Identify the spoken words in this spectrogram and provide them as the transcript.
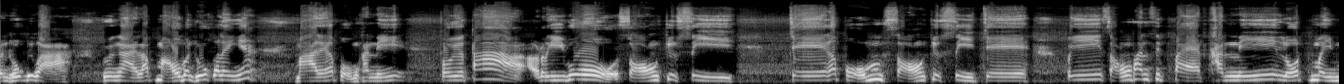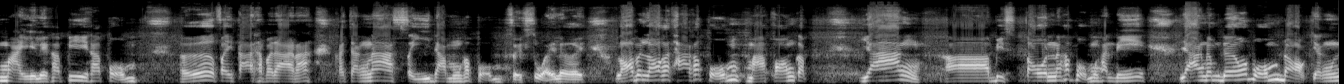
บรรทุกดีกว่าพูดง่ายรับเหมาบรรทุกอะไรเงี้ย มาเลยครับผมคันนี้ Toyota r e v o 2.4 J ครับผม 2.4 J ปี 2018 คันนี้รถใหม่ ๆ เลยครับพี่ครับผม เออ ไฟตาธรรมดานะ กระจังหน้าสีดำครับผม สวย ๆ เลย ล้อเป็นล้อกระทะครับผม มาพร้อมกับยางอ่าบิสโตนนะครับผม คันนี้ ยางเดิมๆครับผม ดอกยังแ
